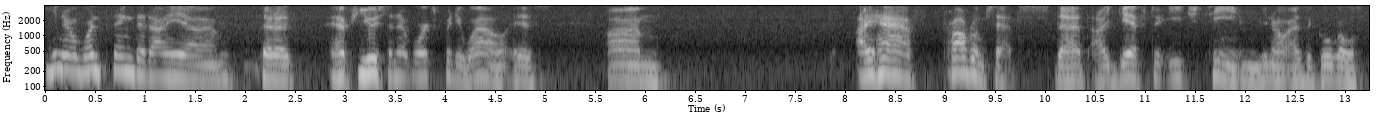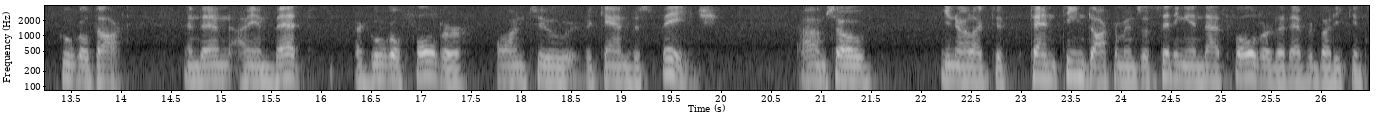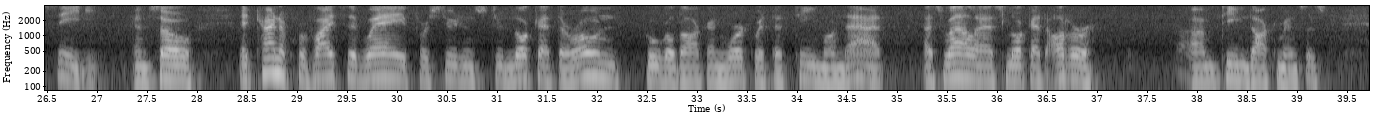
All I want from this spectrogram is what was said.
You know, one thing that I um, that I have used and it works pretty well is um, I have problem sets that I give to each team, you know, as a Google Google Doc, and then I embed a Google folder onto the Canvas page. Um, so, you know, like the 10 team documents are sitting in that folder that everybody can see. And so it kind of provides a way for students to look at their own Google Doc and work with the team on that, as well as look at other um, team documents.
